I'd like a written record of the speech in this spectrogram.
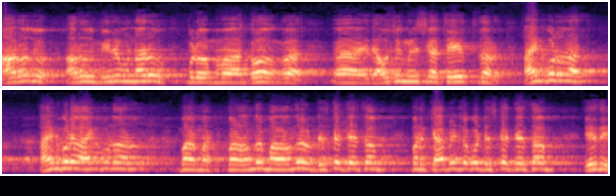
ఆ రోజు ఆ రోజు మీరు ఉన్నారు ఇప్పుడు గో- ఇది హౌసింగ్ మినిస్టర్ గారు చేస్తున్నారు. ఆయన కూడా ఉన్నారు. ఆయన కూడా ఆయన కూడా ఉన్నారు. మన- మన- డిస్కస్ చేస్తాం. మనం క్యాబినెట్లో కూడా డిస్కస్ చేస్తాం. ఏది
